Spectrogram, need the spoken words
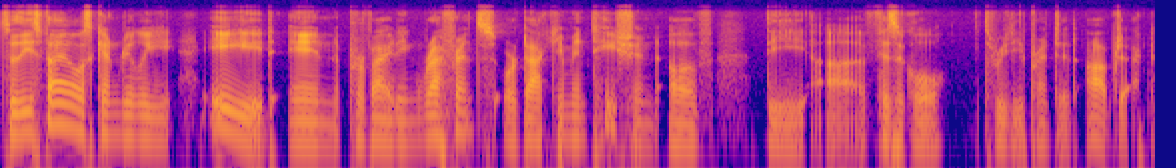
So these files can really aid in providing reference or documentation of the uh, physical 3D printed object.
